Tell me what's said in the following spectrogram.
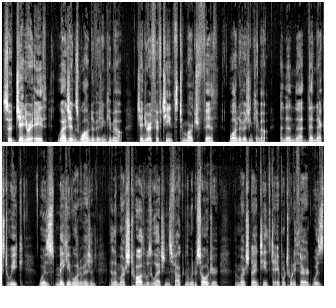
so January eighth, Legends WandaVision came out. January fifteenth to March fifth, WandaVision came out, and then that the next week was Making of WandaVision, and then March twelfth was Legends Falcon and the Winter Soldier, and March nineteenth to April twenty third was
